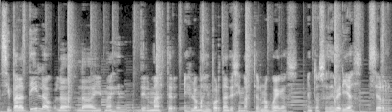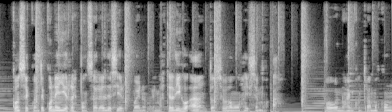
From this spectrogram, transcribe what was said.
si para ti la, la, la imagen del máster es lo más importante, si máster no juega, entonces deberías ser consecuente con ello y responsable al decir, bueno, el máster dijo A, entonces vamos y hacemos A. O nos encontramos con,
